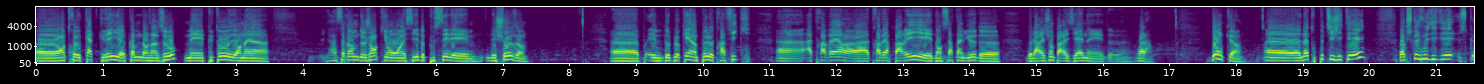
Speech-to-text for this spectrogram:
euh, entre quatre grilles comme dans un zoo, mais plutôt on a, il y a un certain nombre de gens qui ont essayé de pousser les, choses euh, et de bloquer un peu le trafic à travers à travers Paris et dans certains lieux de, de la région parisienne et de voilà. Donc notre petit JT. Donc ce que je vous disais, ce que,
